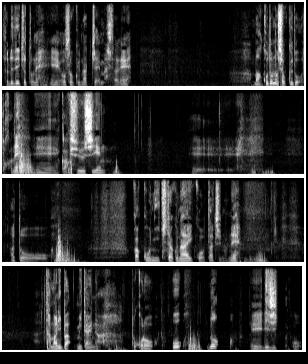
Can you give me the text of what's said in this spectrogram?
それでちょっとね、え遅くなっちゃいましたね。まあ子供食堂とかね、えー、学習支援、えー、あと、学校に行きたくない子たちのね、たまり場みたいなところを、の、えー、理事を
